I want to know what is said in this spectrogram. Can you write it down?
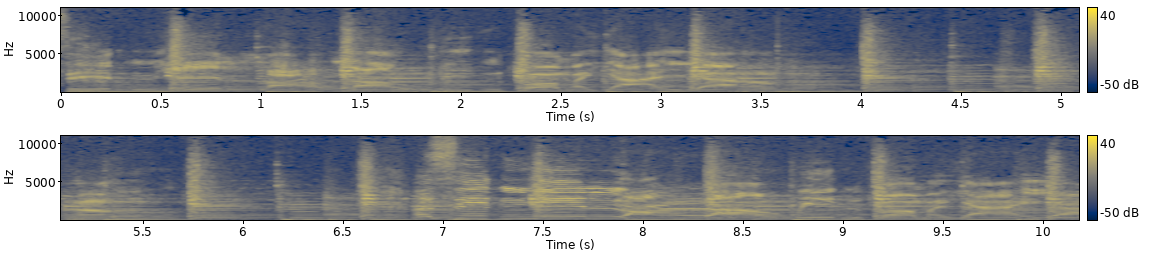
Sitting here la la, waiting for my ya ya. Oh. I'm sitting here la la, waiting for my ya ya.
